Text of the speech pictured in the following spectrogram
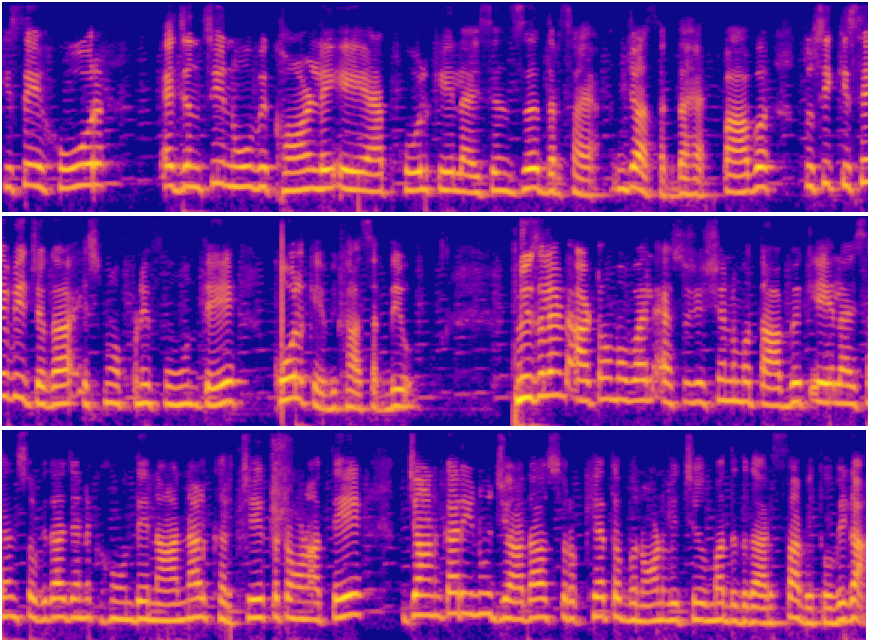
ਕਿਸੇ ਹੋਰ ਏਜੰਸੀ ਨੂੰ ਵਿਖਾਉਣ ਲਈ ਇਹ ਐਪ ਖੋਲ ਕੇ ਲਾਇਸੈਂਸ ਦਰਸਾਇਆ ਜਾ ਸਕਦਾ ਹੈ। ਭਾਵ ਤੁਸੀਂ ਕਿਸੇ ਵੀ ਜਗ੍ਹਾ ਇਸ ਨੂੰ ਆਪਣੇ ਫੋਨ ਤੇ ਖੋਲ ਕੇ ਵਿਖਾ ਸਕਦੇ ਹੋ। ਨਿਊਜ਼ੀਲੈਂਡ ਆਟੋਮੋਬਾਈਲ ਐਸੋਸੀਏਸ਼ਨ ਮੁਤਾਬਕ ਇਹ ਲਾਇਸੈਂਸ ਸੁਵਿਧਾਜਨਕ ਹੋਣ ਦੇ ਨਾਲ-ਨਾਲ ਖਰਚੇ ਘਟਾਉਣ ਅਤੇ ਜਾਣਕਾਰੀ ਨੂੰ ਜ਼ਿਆਦਾ ਸੁਰੱਖਿਅਤ ਬਣਾਉਣ ਵਿੱਚ ਮਦਦਗਾਰ ਸਾਬਿਤ ਹੋਵੇਗਾ।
